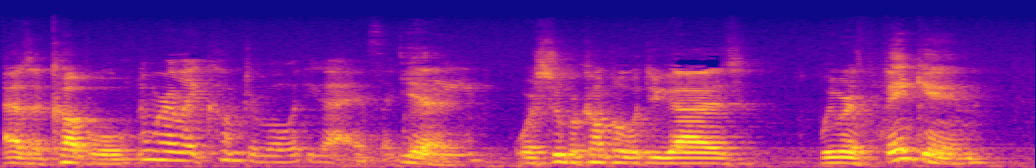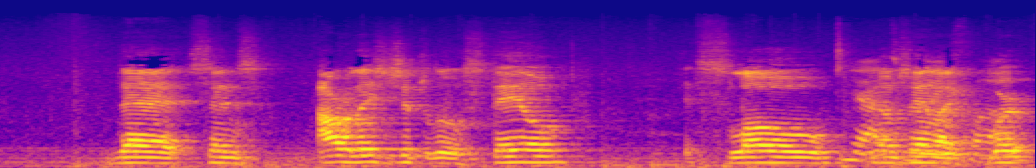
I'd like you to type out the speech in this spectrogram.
as a couple, And we're like comfortable with you guys. Like Yeah. really we're super comfortable with you guys. We were thinking that since our relationship's a little stale, it's slow. you Yeah, know what I'm saying? really like slow. we're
